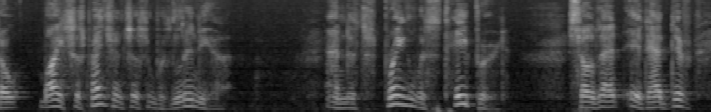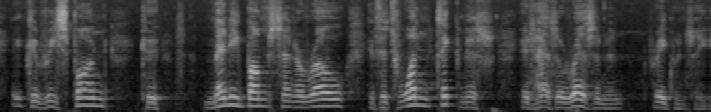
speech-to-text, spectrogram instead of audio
So my suspension system was linear, and the spring was tapered, so that it had diff- it could respond to many bumps in a row. If it's one thickness, it has a resonant frequency.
